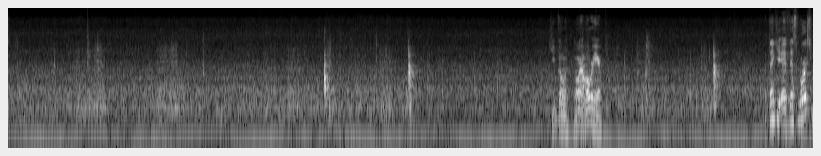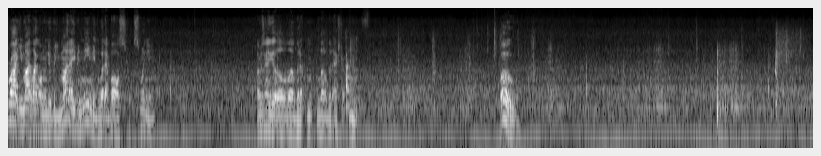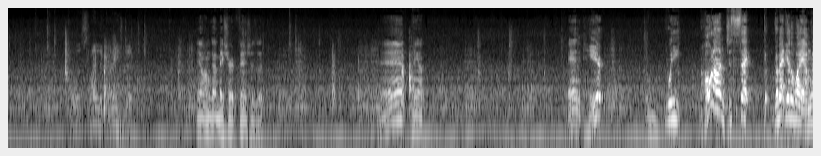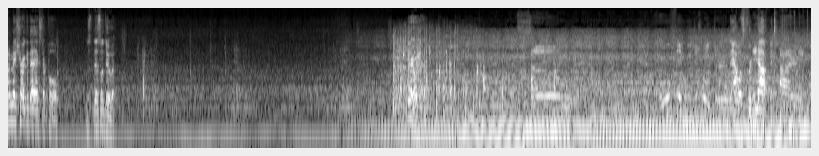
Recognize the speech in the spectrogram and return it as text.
Keep going. All right, I'm over here. Think you, if this works right, you might like what I'm gonna do, but you might not even need me the way that ball's swinging. I'm just gonna get a little, little bit, mm, a little bit extra oomph. Whoa. Oh, it slightly grazed it. Yeah, I'm gonna make sure it finishes it. And hang on. And here we hold on, just a sec. Go, go back the other way. I'm gonna make sure I get that extra pull. This this will do it. There we go. So, whole thing we just went through. That was for nothing. Entirely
